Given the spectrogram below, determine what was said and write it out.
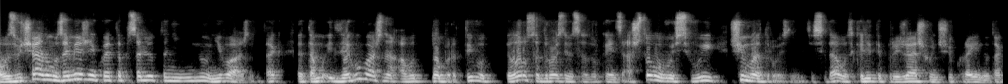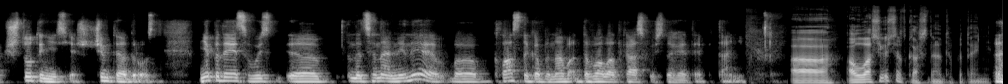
вот звычайнаму замежніку это абсолютно не, ну, не важно так? Там і для яго важно А вот добра ты вот беларус адрозніваецца ад украінца А что вы вось вы чым вы адрозніваецеся да? Вот калі ты приезжаешь в іншую краіну так что ты несешь чым ты адрозн Мне падаецца вось э, нацыянальная ідэя э, класна каб нам аддавала адказ вось на гэтае пытанне А, а у вас есть адказ на это пытанне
